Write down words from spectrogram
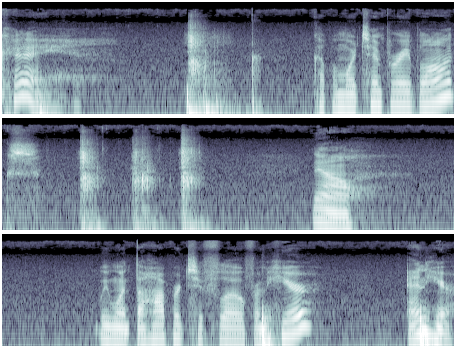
Okay. A couple more temporary blocks. Now, we want the hopper to flow from here and here.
